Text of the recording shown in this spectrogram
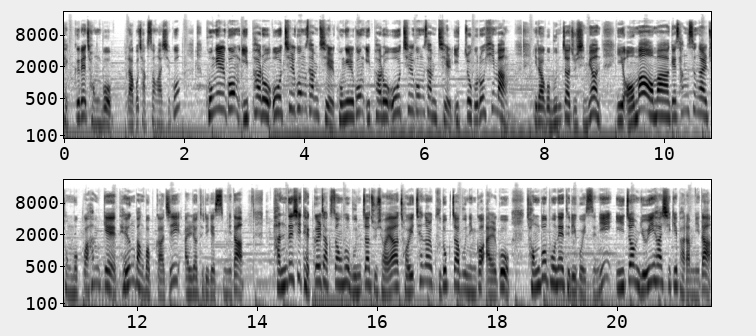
댓글에 정보라고 작성하시고 010-2855-7037, 010-2855-7037 이쪽으로 희망이라고 문자 주시면 이 어마어마하게 상승할 종목과 함께 대응 방법까지 알려드리겠습니다. 반드시 댓글 작성 후 문자 주셔야 저희 채널 구독자분인 거 알고 정보 보내드리고 있으니 이 점 유의하시기 바랍니다.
